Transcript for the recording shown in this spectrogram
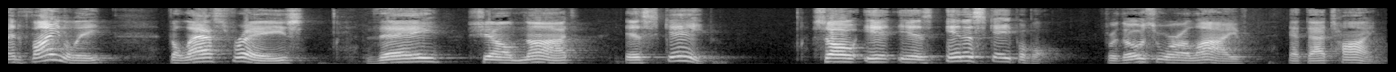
And finally, the last phrase, they shall not escape. So it is inescapable for those who are alive at that time.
